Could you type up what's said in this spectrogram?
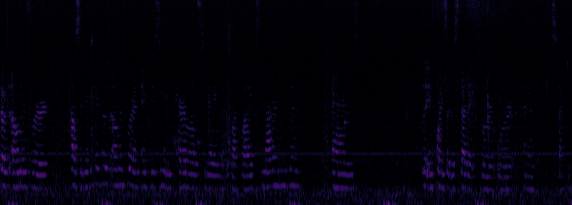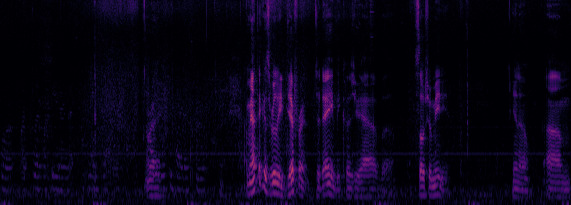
those elements were, how significant those elements were, and if you see any parallels today with the Black Lives Matter movement and the importance of aesthetics or, or a kind of spectacle or political theater that's happening today. Right. compare those two? I mean, I think it's really different today because you have uh, social media. You know, um,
